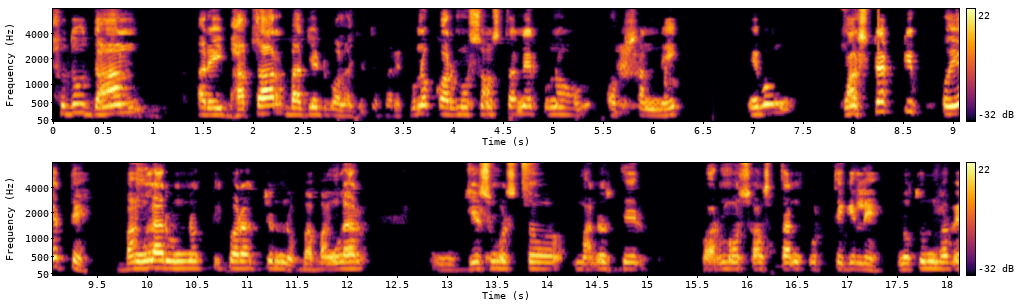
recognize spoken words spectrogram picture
শুধু দান আর এই ভাতার বাজেট বলা যেতে পারে। কোনো কর্মসংস্থানের কোনো অপশান নেই এবং কনস্ট্রাকটিভ ওয়েতে বাংলার উন্নতি করার জন্য বা বাংলার যে সমস্ত মানুষদের কর্মসংস্থান করতে গেলে, নতুনভাবে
